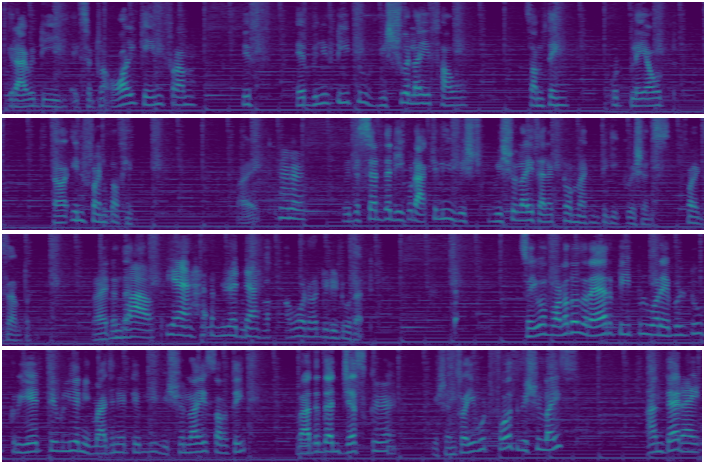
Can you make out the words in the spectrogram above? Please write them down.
gravity, etc., all came from his ability to visualize how something could play out uh, in front of him, right? Mhm. It is said that he could actually vis- visualize electromagnetic equations, for example, right? And that, Wow. Yeah, I've read that. how how did he do that? So he was one of those rare people who are able to creatively and imaginatively visualize something rather than just create equation. So he would first visualize and then Right.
